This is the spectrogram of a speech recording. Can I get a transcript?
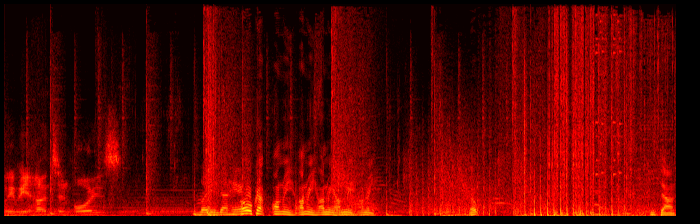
We be hunting, boys. Buddy's down here. Oh crap! On me! On me! On me! On me! On me! Nope. He's down.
